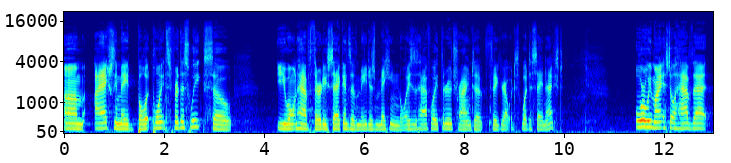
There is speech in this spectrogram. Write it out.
Um, I actually made bullet points for this week, so you won't have 30 seconds of me just making noises halfway through trying to figure out what to, what to say next. Or we might still have that.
